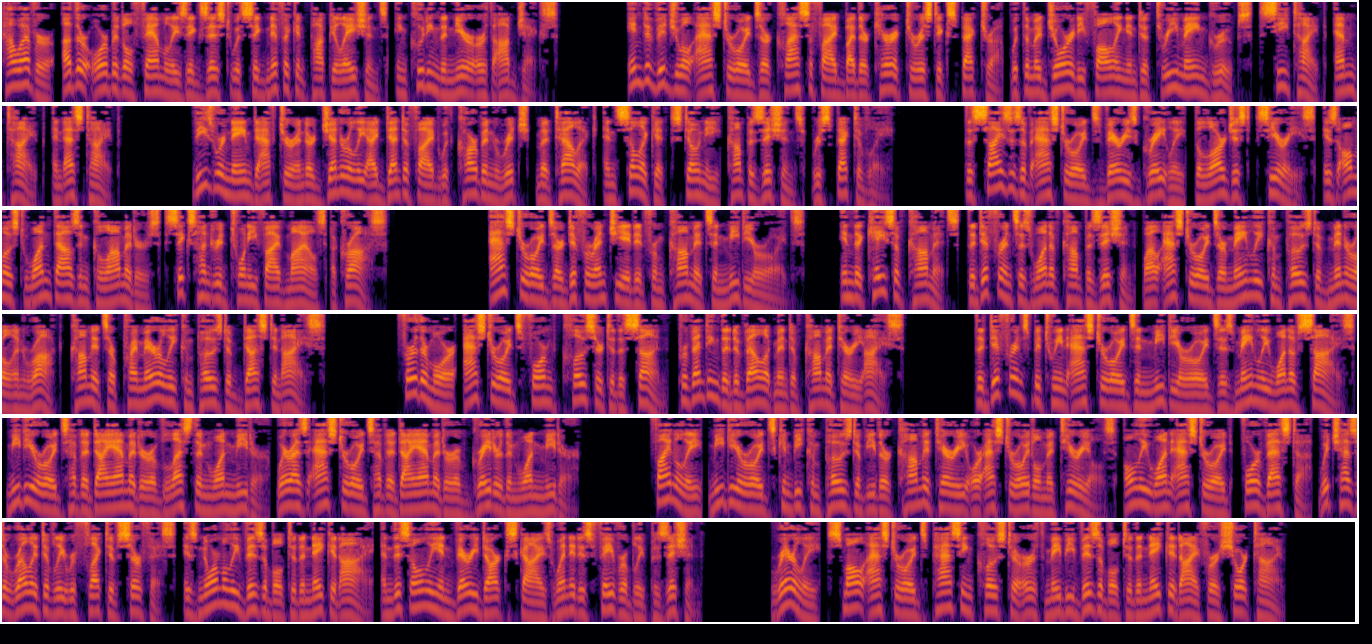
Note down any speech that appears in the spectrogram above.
However, other orbital families exist with significant populations, including the near-Earth objects. Individual asteroids are classified by their characteristic spectra, with the majority falling into three main groups, C-type, M-type, and S-type. These were named after and are generally identified with carbon-rich, metallic, and silicate stony compositions, respectively. The sizes of asteroids varies greatly. The largest Ceres is almost 1000 kilometers, 625 miles across. Asteroids are differentiated from comets and meteoroids. In the case of comets, the difference is one of composition, while asteroids are mainly composed of mineral and rock, comets are primarily composed of dust and ice. Furthermore, asteroids formed closer to the Sun, preventing the development of cometary ice. The difference between asteroids and meteoroids is mainly one of size. Meteoroids have a diameter of less than 1 meter, whereas asteroids have a diameter of greater than 1 meter. Finally, meteoroids can be composed of either cometary or asteroidal materials. Only one asteroid, 4 Vesta, which has a relatively reflective surface, is normally visible to the naked eye, and this only in very dark skies when it is favorably positioned. Rarely, small asteroids passing close to Earth may be visible to the naked eye for a short time.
